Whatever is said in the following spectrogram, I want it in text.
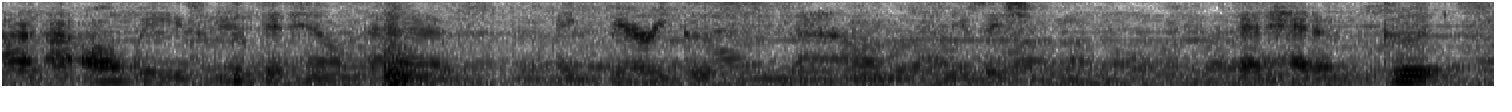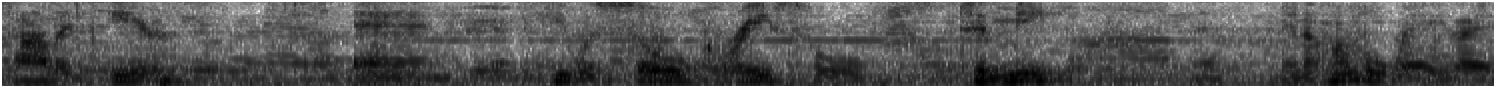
I, I always looked at him as a very good sound musician that had a good, solid ear, and he was so graceful to me in a humble way. Like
